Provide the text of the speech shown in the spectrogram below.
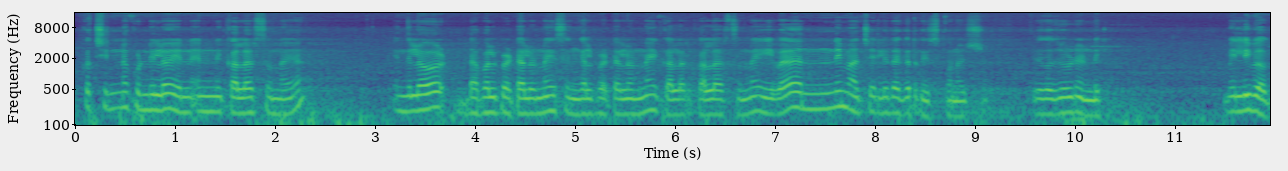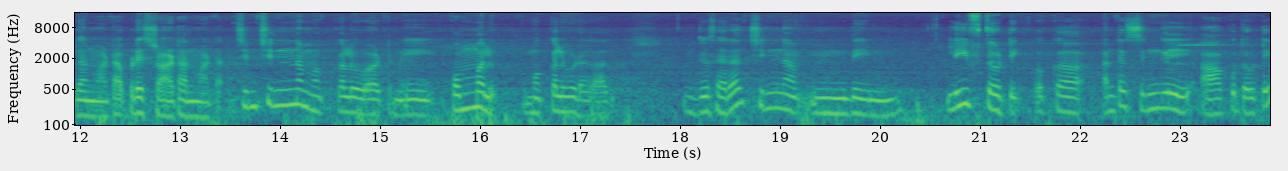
ఒక చిన్న కుండీలో ఎన్ని ఎన్ని కలర్స్ ఉన్నాయో. ఇందులో డబల్ పెట్టెలు ఉన్నాయి సింగిల్ పెట్టెలు ఉన్నాయి కలర్ కలర్స్ ఉన్నాయి. ఇవన్నీ మా చెల్లి దగ్గర తీసుకొని వచ్చు ఇదిగో చూడండి. మిల్లీబగ్ అనమాట అప్పుడే స్టార్ట్ అనమాట చిన్న చిన్న మొక్కలు వాటిని కొమ్మలు మొక్కలు కూడా కాదు. ఇది చూసారా? చిన్న ఇది లీఫ్ తోటి ఒక అంటే సింగిల్ ఆకుతోటి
